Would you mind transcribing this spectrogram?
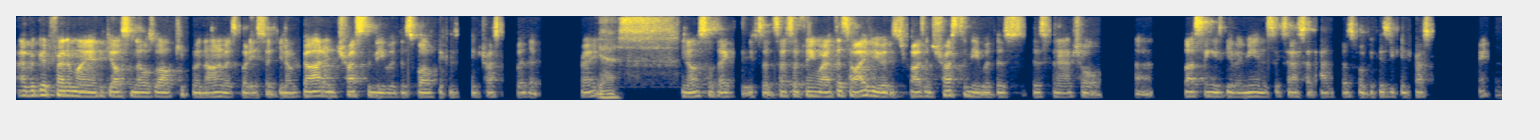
I have a good friend of mine, I think you also know as well, keep him anonymous, but he said, you know, God entrusted me with this wealth because he can trust me with it. Right. Yes. You know, so like so that's the thing where that's how I view it is God entrusted me with this this financial uh, blessing he's given me and the success I've had as well because he can trust me. Right?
